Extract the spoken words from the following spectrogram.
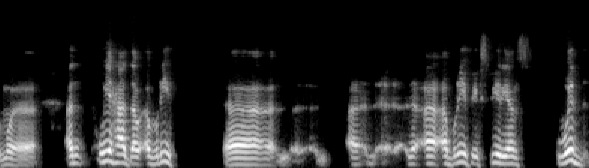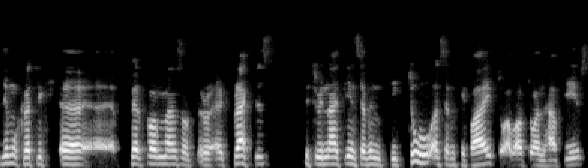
Uh, and we had a, a brief uh, a, a, brief experience with democratic uh, performance or uh, practice between 1972 and 75 to about two and a half years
